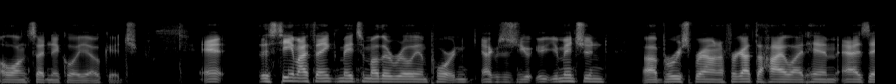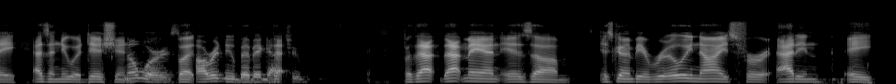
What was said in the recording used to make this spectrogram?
alongside Nikola Jokic. And this team, I think, made some other really important acquisitions. You, you mentioned uh, Bruce Brown. I forgot to highlight him as a as a new addition. No worries. But already knew, baby. Got that, you. But that that man is um is going to be really nice for adding a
